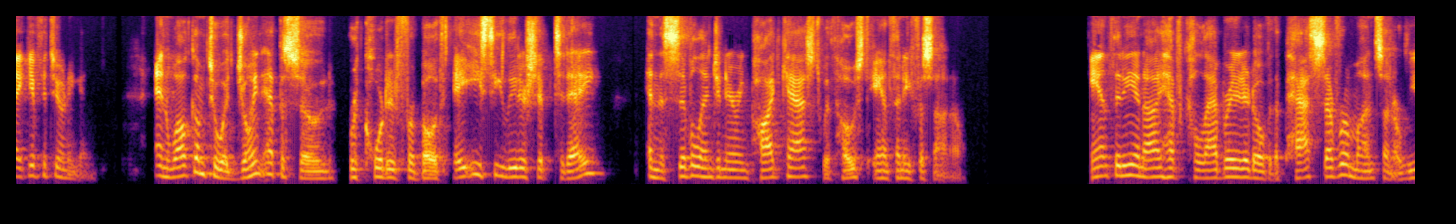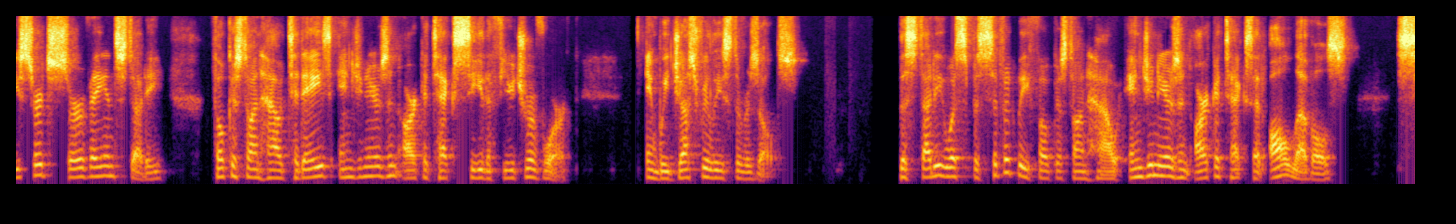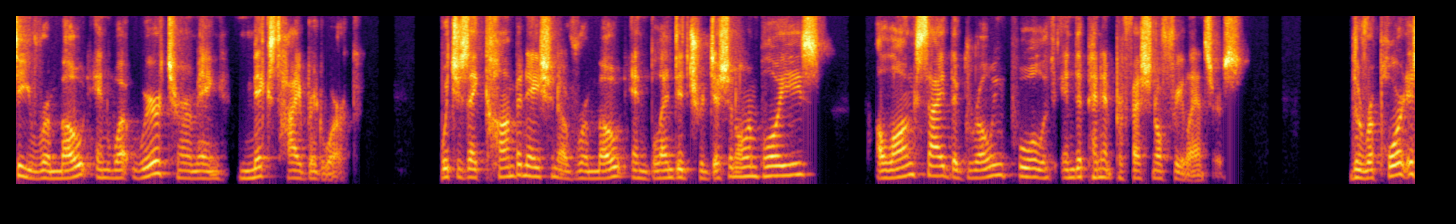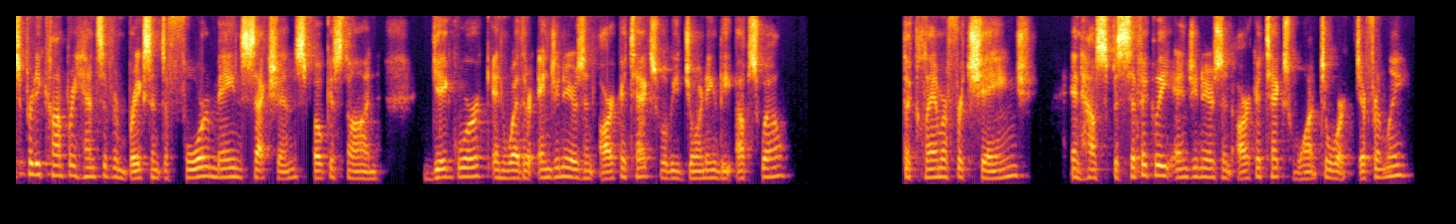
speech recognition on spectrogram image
Thank you for tuning in. And welcome to a joint episode recorded for both AEC Leadership Today and the Civil Engineering Podcast with host Anthony Fasano. Anthony and I have collaborated over the past several months on a research survey and study focused on how today's engineers and architects see the future of work. And we just released the results. The study was specifically focused on how engineers and architects at all levels see remote and what we're terming mixed hybrid work, which is a combination of remote and blended traditional employees alongside the growing pool of independent professional freelancers. The report is pretty comprehensive and breaks into four main sections focused on gig work and whether engineers and architects will be joining the upswell, the clamor for change, and how specifically engineers and architects want to work differently,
